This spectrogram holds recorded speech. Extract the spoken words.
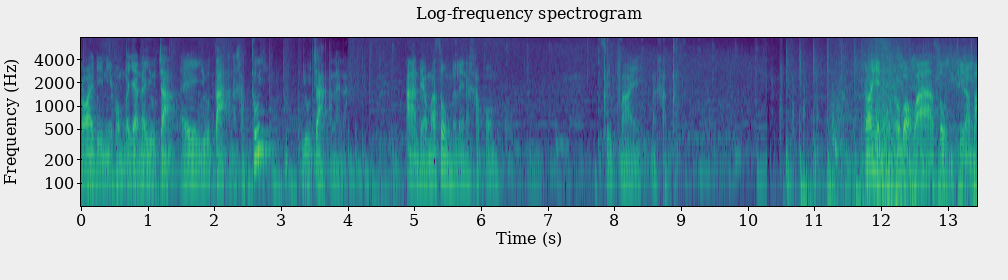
ก็ไอดีนี้ผมก็อยากได้ยูจะไอยยูตะนะครับ ทุยยูจะอะไรล่ะ อ่าเดี๋ยวมาสุ่มกันเลยนะครับ ผมสิบใบนะครับ ก็เห็นคนเขาบอกว่าสุ่มทีละใบ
